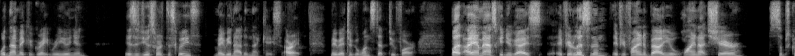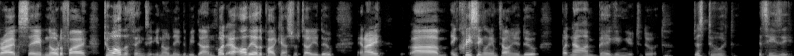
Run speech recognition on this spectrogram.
Wouldn't that make a great reunion? Is the juice worth the squeeze? Maybe not in that case. All right. Maybe I took it one step too far. But I am asking you guys if you're listening, if you're finding value, why not share, subscribe, save, notify, do all the things that you know need to be done. What all the other podcasters tell you to do. And I um, increasingly am telling you to do, but now I'm begging you to do it. Just do it. It's easy.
